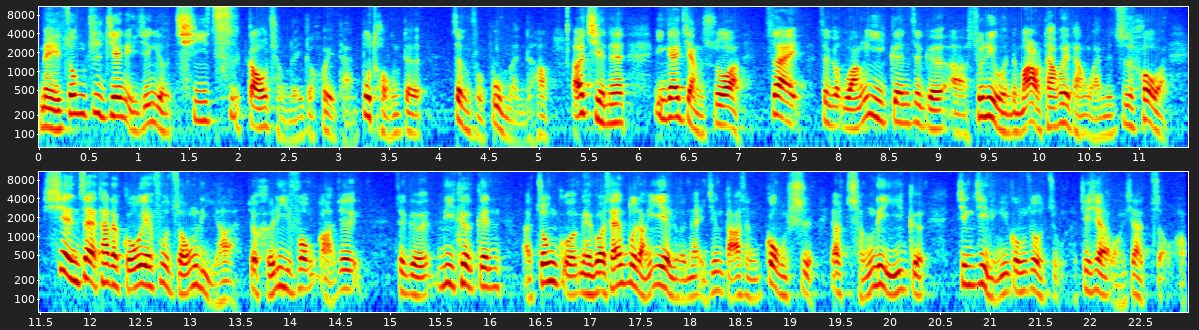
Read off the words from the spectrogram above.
美中之间已经有七次高层的一个会谈，不同的政府部门的哈，而且呢，应该讲说啊。在这个王毅跟这个啊苏利文的马耳他会谈完了之后啊，现在他的国务院副总理哈就何立峰啊，就这个立刻跟啊中国美国财政部长耶伦呢已经达成共识，要成立一个经济领域工作组，接下来往下走哈。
